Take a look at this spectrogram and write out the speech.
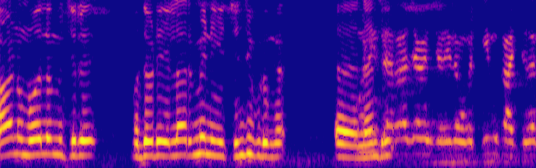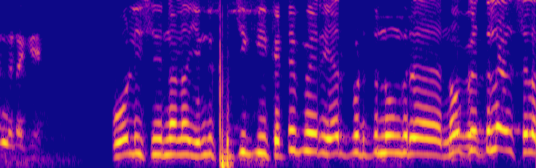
காணும் முதலமைச்சர் மற்றபடி எல்லாருமே நீங்கள் செஞ்சு கொடுங்க. நன்றி. திமுக ஆட்சி தான் நடக்கு போலீஸ்னாலும் எங்க கட்சிக்கு கெட்ட பேர் ஏற்படுத்தணுங்கிற நோக்கத்துல சில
